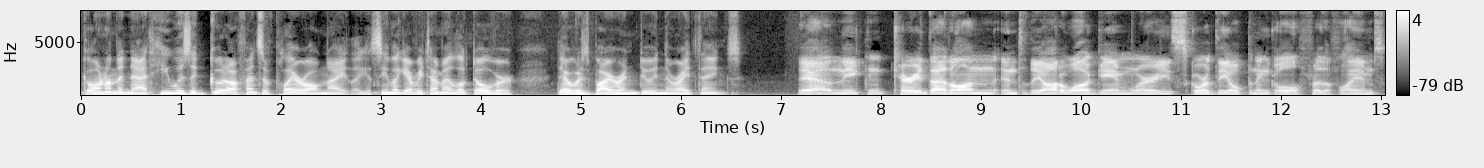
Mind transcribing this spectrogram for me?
going on the net, he was a good offensive player all night. Like it seemed like every time I looked over, there was Byron doing the right things. Yeah, and he carried that on into the Ottawa game where he scored the opening goal for the Flames.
